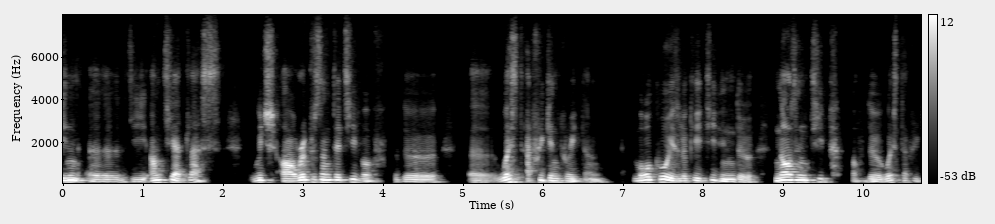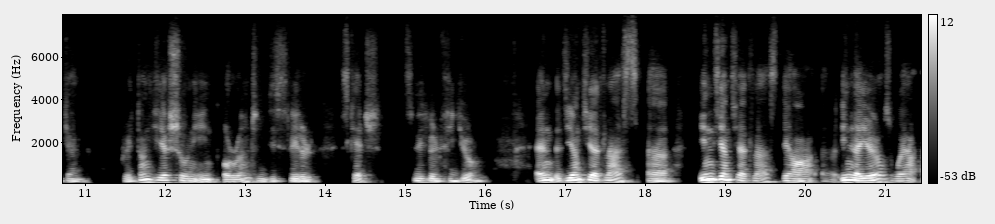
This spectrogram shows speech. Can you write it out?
in the anti-atlas which are representative of the uh, West African craton. Morocco is located in the northern tip of the West African craton, here shown in orange in this little sketch, this little figure. And the anti-atlas, uh, in the anti-atlas, there are uh, in layers where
